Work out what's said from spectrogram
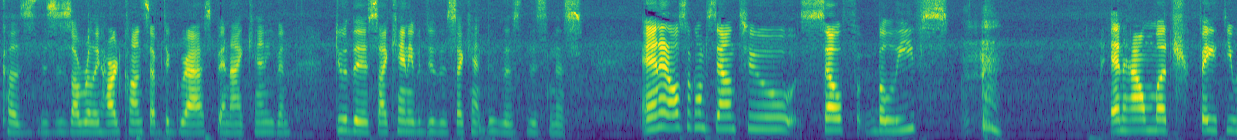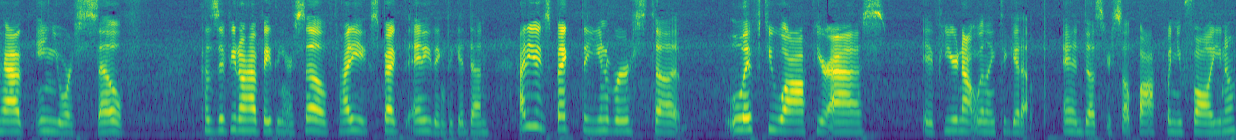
because this is a really hard concept to grasp and I can't even do this, I can't even do this, I can't do this, this and this. And it also comes down to self beliefs and how much faith you have in yourself. Because if you don't have faith in yourself, how do you expect anything to get done? How do you expect the universe to lift you off your ass if you're not willing to get up and dust yourself off when you fall, you know?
